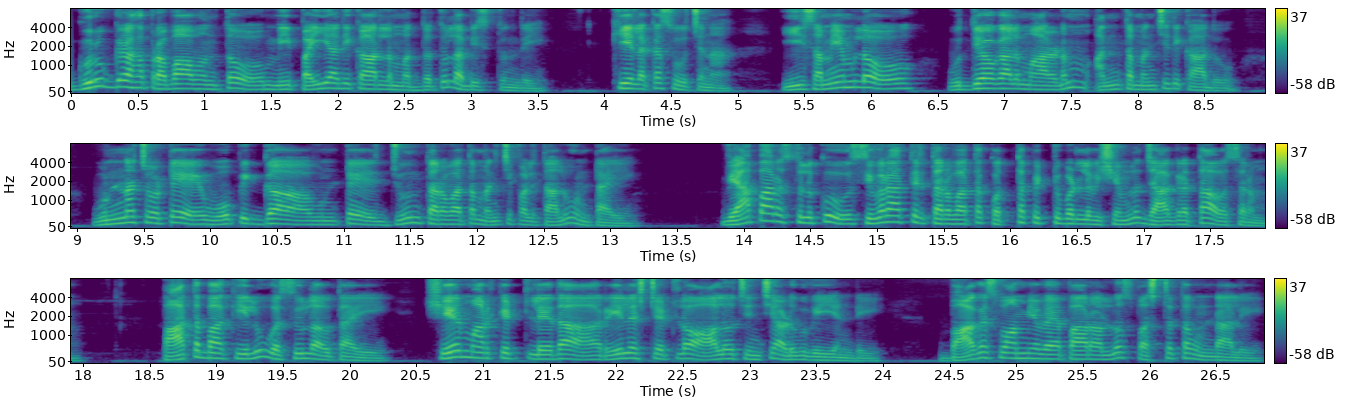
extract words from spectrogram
గురుగ్రహ ప్రభావంతో మీ పై అధికారుల మద్దతు లభిస్తుంది. కీలక సూచన. ఈ సమయంలో ఉద్యోగాలు మారడం అంత మంచిది కాదు. ఉన్న చోటే ఓపిగ్గా ఉంటే జూన్ తర్వాత మంచి ఫలితాలు ఉంటాయి. వ్యాపారస్తులకు శివరాత్రి తర్వాత కొత్త పెట్టుబడుల విషయంలో జాగ్రత్త అవసరం. పాత బాకీలు వసూలు అవుతాయి షేర్ మార్కెట్ లేదా రియల్ ఎస్టేట్లో ఆలోచించి అడుగు వేయండి. భాగస్వామ్య వ్యాపారాల్లో స్పష్టత ఉండాలి.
